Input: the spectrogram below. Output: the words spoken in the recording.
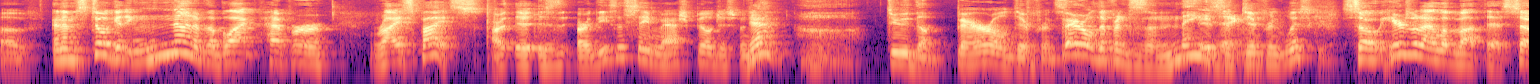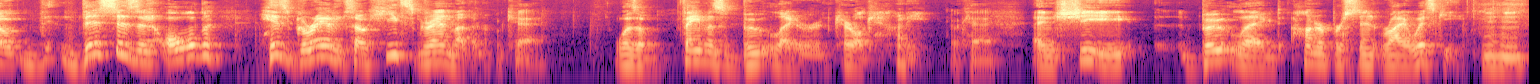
of. And I'm still getting none of the black pepper rye spice. Are is are these the same mash bill? Just when Yeah. Dude, the barrel difference. Barrel difference is amazing. It's a different whiskey. So here's what I love about this. So th- this is an old his grand so Heath's grandmother Okay. was a famous bootlegger in Carroll County, Okay. and she bootlegged 100% rye whiskey. Mm-hmm.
